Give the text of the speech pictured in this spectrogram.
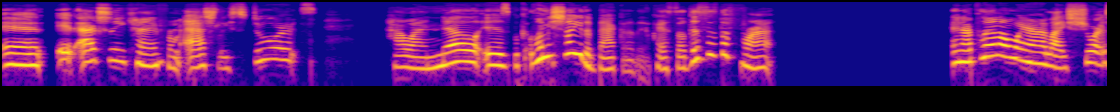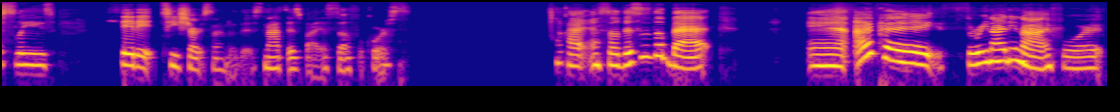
and it actually came from Ashley Stewart's. How I know is because, let me show you the back of it. Okay, so this is the front. And I plan on wearing like short sleeves fitted t-shirts under this. Not this by itself, of course. Okay, and so this is the back. And I paid $3.99 for it,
